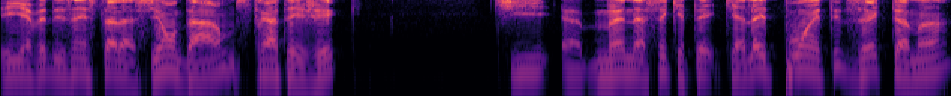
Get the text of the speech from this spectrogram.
Et il y avait des installations d'armes stratégiques qui euh, menaçaient, qui, allaient être pointées directement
